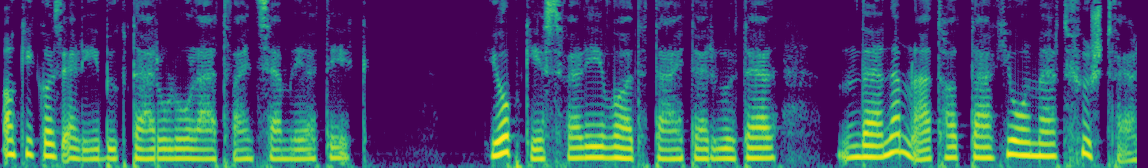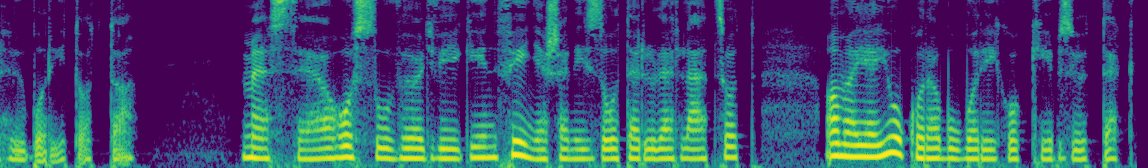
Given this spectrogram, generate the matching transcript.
akik az elébük táruló látványt szemlélték. Jobb kész felé vad táj terült el, de nem láthatták jól, mert füstfelhő borította. Messze a hosszú völgy végén fényesen izzó terület látszott, amelyen jókora buborékok képződtek.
